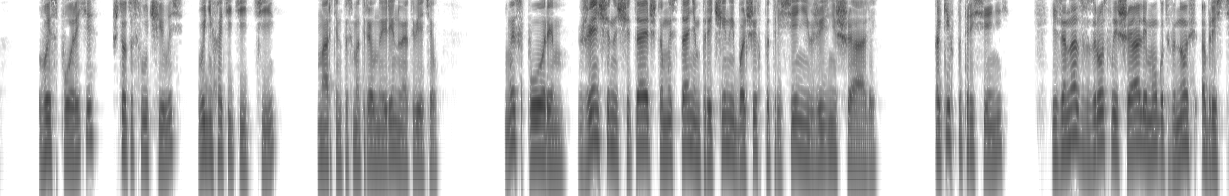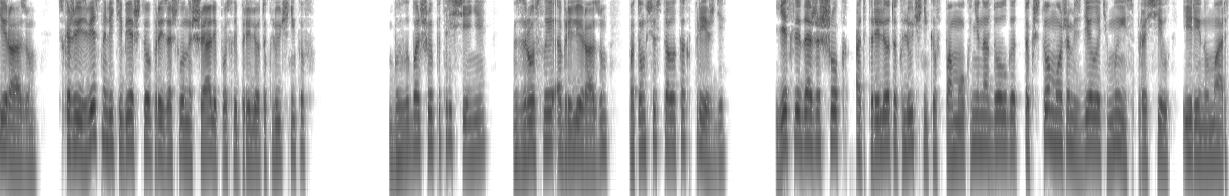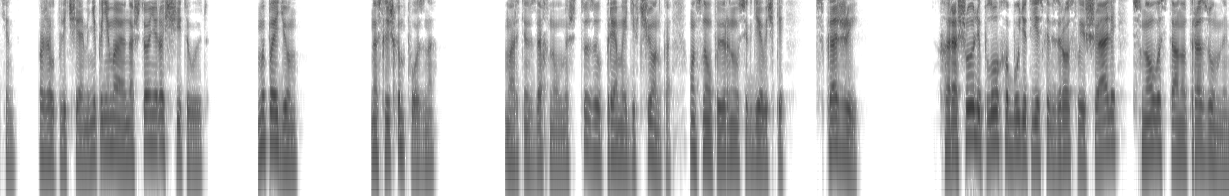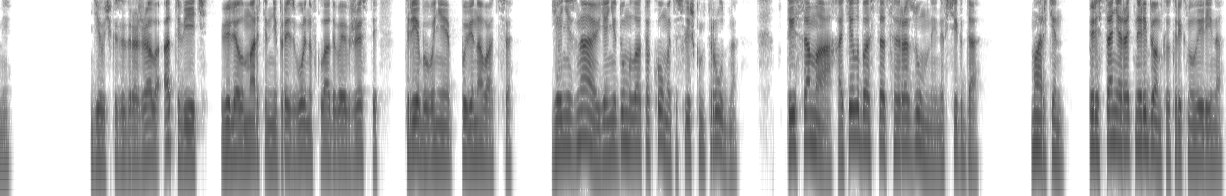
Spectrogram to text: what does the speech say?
«Вы спорите? Что-то случилось? Вы не хотите идти?» Мартин посмотрел на Ирину и ответил, «Мы спорим. Женщина считает, что мы станем причиной больших потрясений в жизни Шиали». «Каких потрясений?» «Из-за нас взрослые Шиали могут вновь обрести разум. Скажи, известно ли тебе, что произошло на Шиале после прилета ключников?» Было большое потрясение. Взрослые обрели разум, потом все стало как прежде. Если даже шок от прилета ключников помог ненадолго, так что можем сделать мы?» — спросил Ирину Мартин. Пожал плечами. «Не понимаю, на что они рассчитывают?» «Мы пойдем». «Но слишком поздно». Мартин вздохнул. «Ну что за упрямая девчонка?» Он снова повернулся к девочке. «Скажи, хорошо или плохо будет, если взрослые шали снова станут разумными?» Девочка задрожала. «Ответь!» — велел Мартин, непроизвольно вкладывая в жесты требование повиноваться. «Я не знаю, я не думала о таком, это слишком трудно. Ты сама хотела бы остаться разумной навсегда». «Мартин, перестань орать на ребенка!» — крикнула Ирина.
